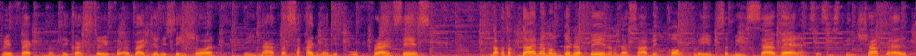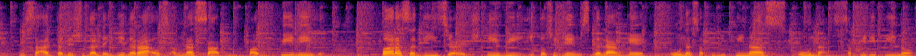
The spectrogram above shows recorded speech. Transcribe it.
prefect ng Dicastery for Evangelization na inata sa kanya ni Pope Francis. Nakatakda namang ganapin ang nasabing conclave sa May 7 sa Sistine Chapel kung saan tradisyonal na idinaraos ang nasabing pagpili. Para sa DZRH TV, ito si James Galange, una sa Pilipinas, una sa Pilipino.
